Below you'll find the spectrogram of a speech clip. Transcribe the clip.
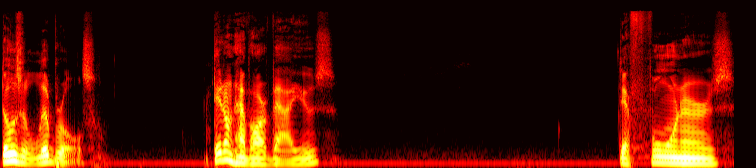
Those are liberals. They don't have our values. They're foreigners.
